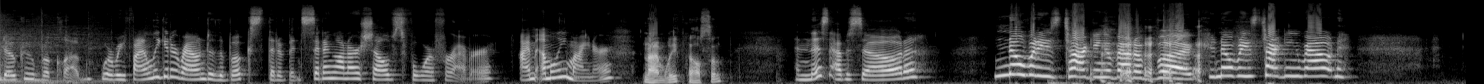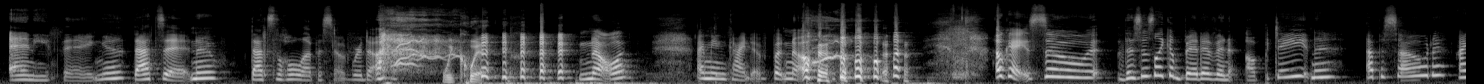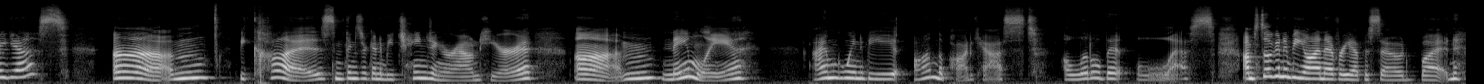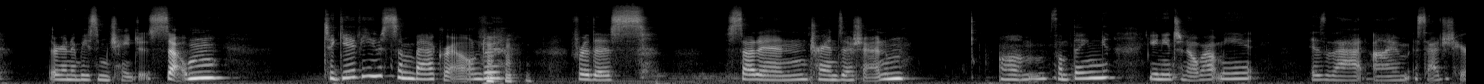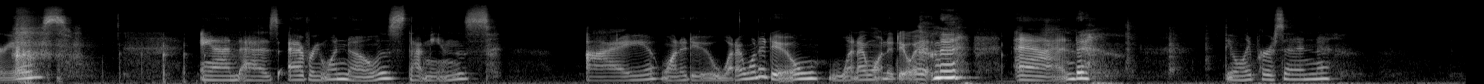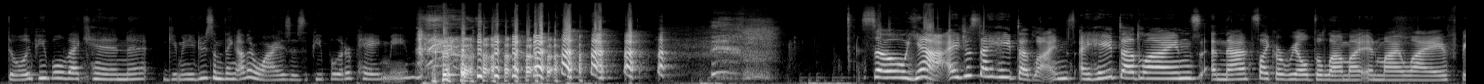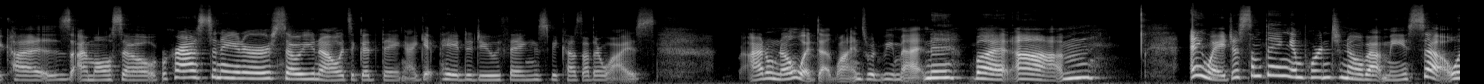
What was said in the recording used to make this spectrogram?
Tsundoku Book Club, where we finally get around to the books that have been sitting on our shelves for forever. I'm Emily Miner, And I'm Leaf Nelson. and this episode, nobody's talking about a book. nobody's talking about anything. That's it. No, That's the whole episode. We're done. We quit. no. I mean, kind of, but no. okay, so this is like a bit of an update episode, I guess. Um, because some things are going to be changing around here. Um, namely, I'm going to be on the podcast a little bit less. I'm still going to be on every episode, but there are going to be some changes. So, to give you some background for this sudden transition, um, something you need to know about me is that I'm a Sagittarius. and as everyone knows, that means I want to do what I want to do when I want to do it. and the only person, the only people that can get me to do something otherwise is the people that are paying me. So yeah, I just I hate deadlines. I hate deadlines and that's like a real dilemma in my life because I'm also a procrastinator, so you know, it's a good thing I get paid to do things because otherwise I don't know what deadlines would be met. But um anyway, just something important to know about me. So,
